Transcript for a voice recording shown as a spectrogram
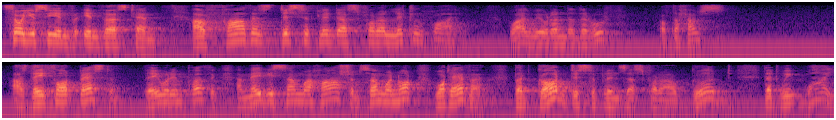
So you see in, in verse 10, our fathers disciplined us for a little while, while we were under the roof of the house, as they thought best, and they were imperfect. And maybe some were harsh and some were not, whatever. But God disciplines us for our good. That we, why?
